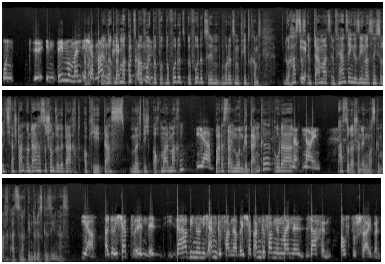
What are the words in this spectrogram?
Und äh, in dem Moment, ich habe Aber noch, Magenkrebs noch mal kurz, bekommen. bevor, bevor, bevor, du, bevor, du zu dem, bevor du zum Krebs kommst. Du hast es Ja. damals im Fernsehen gesehen, du hast es nicht so richtig verstanden und dann hast du schon so gedacht, okay, das möchte ich auch mal machen. Ja. War das dann nur ein Gedanke oder Na, nein. hast du da schon irgendwas gemacht, also nachdem du das gesehen hast? Ja, also ich habe, äh, äh, da habe ich noch nicht angefangen, aber ich habe angefangen, meine Sachen aufzuschreiben.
